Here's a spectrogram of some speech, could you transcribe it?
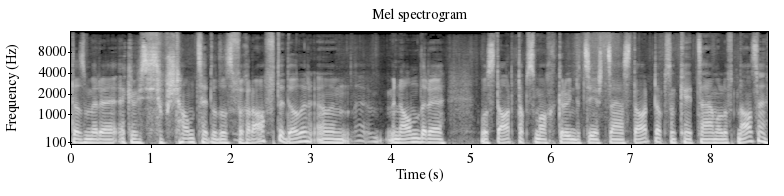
dass man eine gewisse Substanz hat, die das verkraftet, oder? Ähm, ein anderer, der Startups macht, gründet zuerst zehn Startups und geht zehnmal auf die Nase.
